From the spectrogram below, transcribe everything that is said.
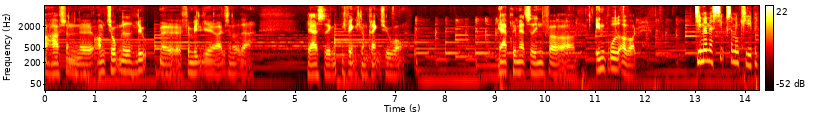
og haft sådan øh, omtumlet liv med familie og alt sådan noget der. Jeg har siddet i fængsel omkring 20 år. Jeg har primært siddet inden for indbrud og vold. Jim er massiv som en klippe.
